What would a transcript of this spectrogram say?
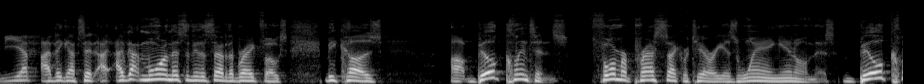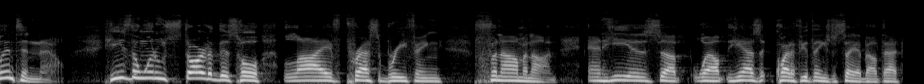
Yep, I think that's it. I, have got more on this on the other side of the break, folks, because uh, Bill Clinton's former press secretary is weighing in on this. Bill Clinton now He's the one who started this whole live press briefing phenomenon. And he is, uh, well, he has quite a few things to say about that.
